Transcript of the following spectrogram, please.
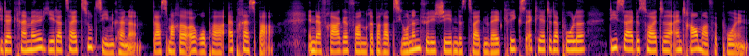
die der Kreml jederzeit zuziehen könne. Das mache Europa erpressbar. In der Frage von Reparationen für die Schäden des Zweiten Weltkriegs erklärte der Pole, dies sei bis heute ein Trauma für Polen.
